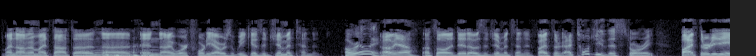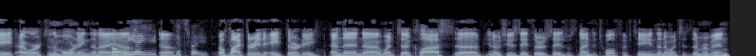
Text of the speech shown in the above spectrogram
my nana and my tata, and uh, and I worked forty hours a week as a gym attendant. Oh, really? Oh, yeah. That's all I did. I was a gym attendant. Five thirty. I've told you this story. Five thirty to eight, I worked in the morning. Then I oh uh, yeah, you yeah. that's right. Oh, five thirty to eight thirty, and then uh, went to class. Uh, you know, Tuesday, Thursdays was nine to twelve fifteen. Then I went to Zimmerman.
